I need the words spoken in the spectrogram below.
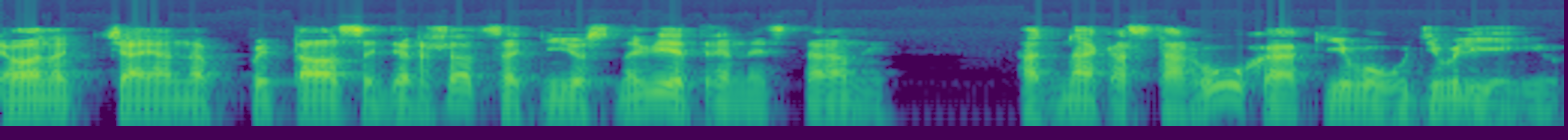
Он отчаянно пытался держаться от нее с наветренной стороны. Однако старуха, к его удивлению,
